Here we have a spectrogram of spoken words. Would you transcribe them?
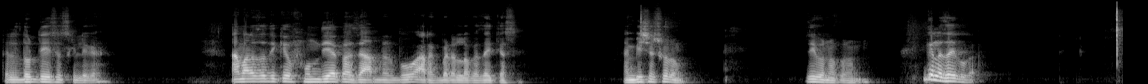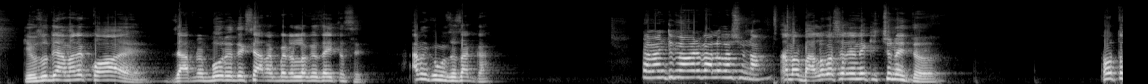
তাহলে দৌড় দিয়েছিস কি লেগে? আমার যদি কেউ ফোন দিয়ে কয় যে আপনার বউ আর এক বেটার লগে যাইতেছে, আমি বিশ্বাস করুন জীবনও করুন গেলে যাইব গা। কেউ যদি আমারে কয় যে আপনার বউরে দেখছি আর এক বেটার লগে যাইতেছে আমি কমু যে যাজ্ঞা তার মানে তুমি আমার ভালোবাসো না? আমার ভালোবাসার এনে কিচ্ছু নাই তো। আমার তো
